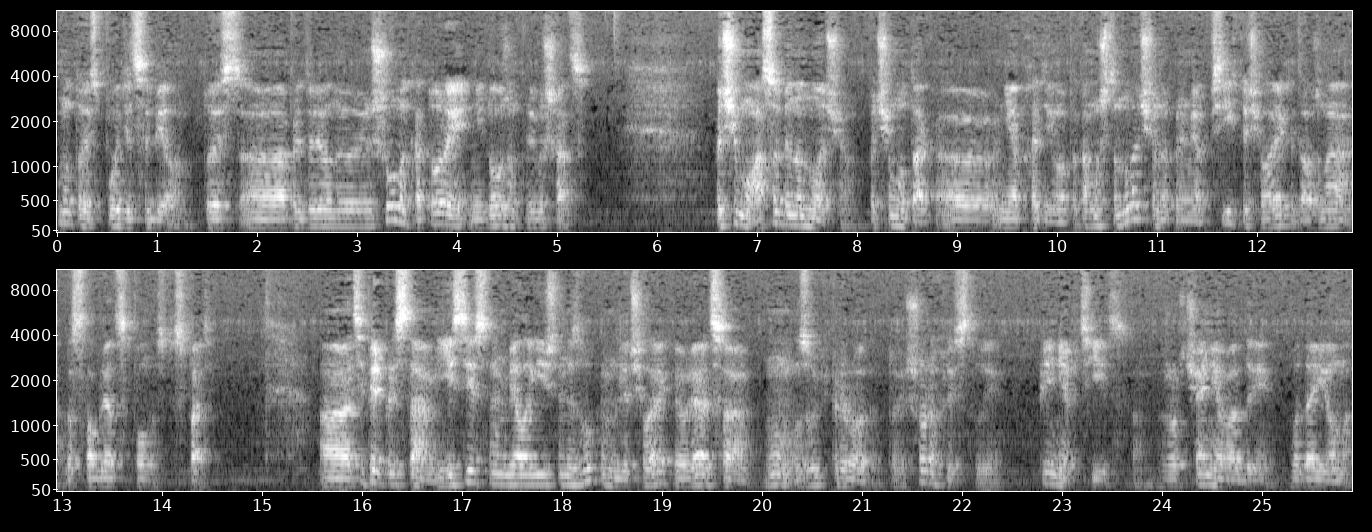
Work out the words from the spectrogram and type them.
ну то есть по децибелам, то есть э, определенный уровень шума, который не должен превышаться. Почему? Особенно ночью. Почему так э, необходимо? Потому что ночью, например, психика человека должна расслабляться полностью, спать. А теперь представим, естественными биологичными звуками для человека являются ну, звуки природы, то есть шорох листвы, пение птиц, там, журчание воды, водоема.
